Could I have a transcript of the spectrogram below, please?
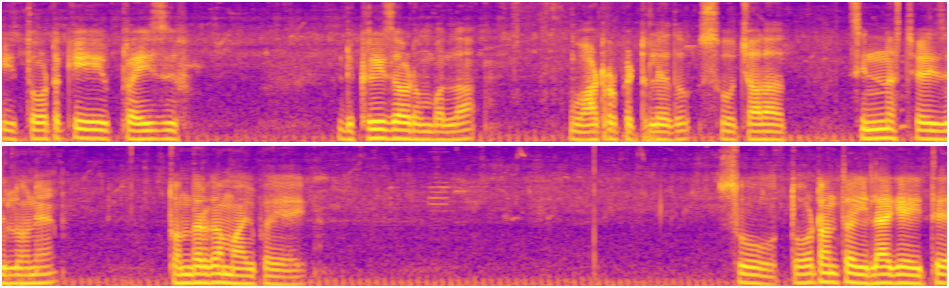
ఈ తోటకి ప్రైజ్ డిక్రీజ్ అవడం వల్ల వాటర్ పెట్టలేదు. సో చాలా చిన్న సైజులోనే తొందరగా మాగిపోయాయి. సో తోటంతా ఇలాగే అయితే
